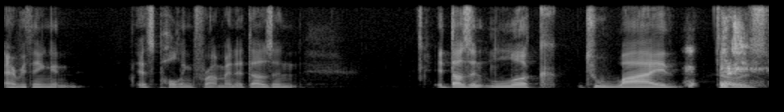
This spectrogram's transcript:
everything it's pulling from, and it doesn't it doesn't look to why those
